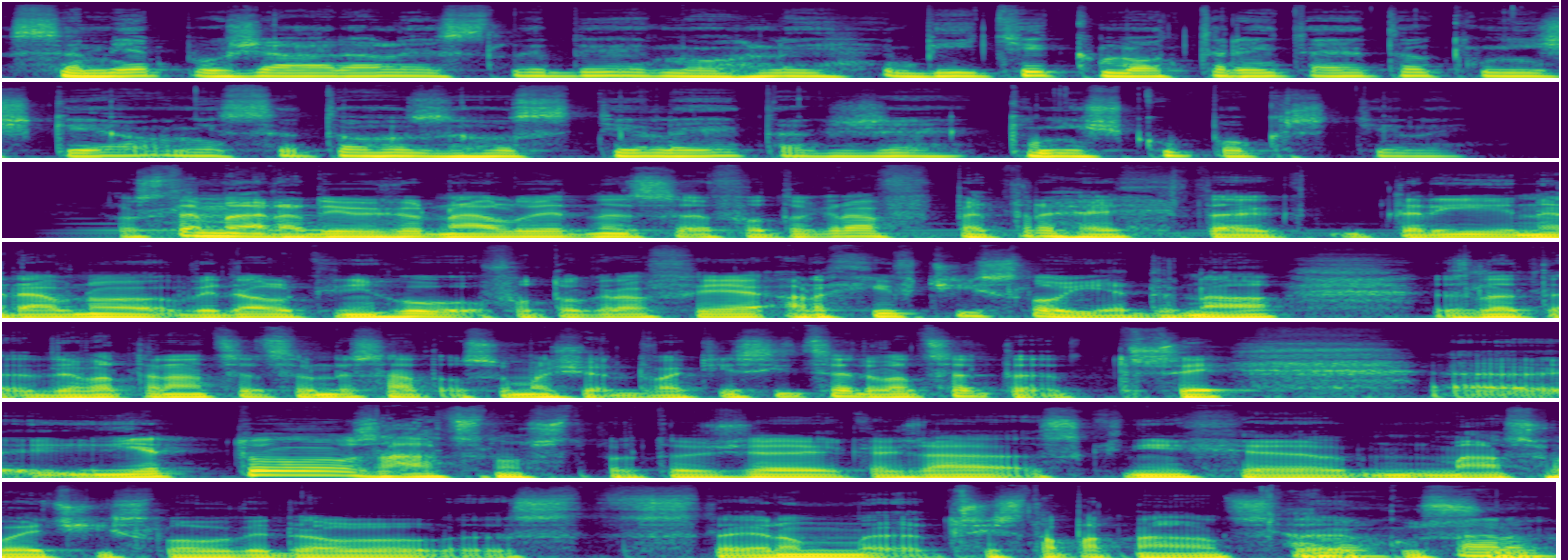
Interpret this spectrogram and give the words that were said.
jsem je požádal, jestli by mohli být i kmotry této knížky a oni se toho zhostili, takže knížku pokřtili. Hostem radiožurnálu je dnes fotograf Petr Hecht, který nedávno vydal knihu Fotografie archiv číslo 1 z let 1978 až 2023. Je to zácnost, protože každá z knih má svoje číslo, vydal jste jenom 315 ano, kusů. Ano.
